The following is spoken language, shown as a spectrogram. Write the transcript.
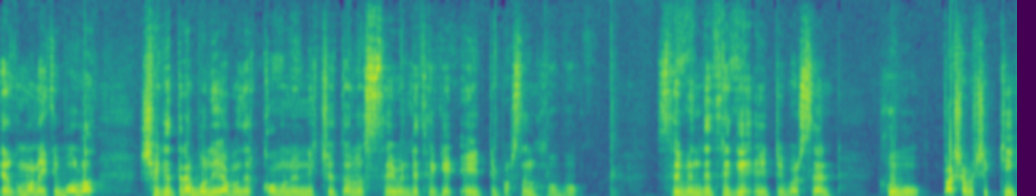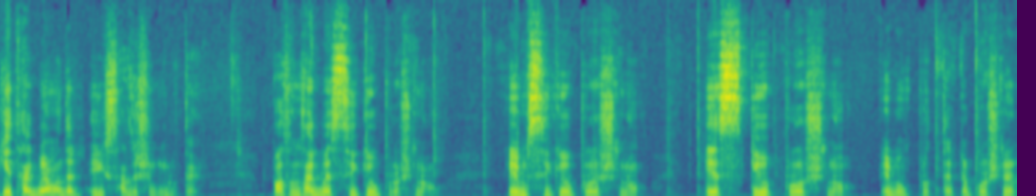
এরকম অনেকে বলো। সেক্ষেত্রে বলি, আমাদের কমনের নিশ্চয়তা হলো সেভেন্টি থেকে এইটটি পার্সেন্ট হব। সেভেন্টি থেকে এইটটি পার্সেন্ট হব। পাশাপাশি কী কী থাকবে আমাদের এই সাজেশনগুলোতে? প্রথম থাকবে সিকিউ প্রশ্ন এমসিকিউ প্রশ্ন এসকিউ প্রশ্ন এবং প্রত্যেকটা প্রশ্নের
